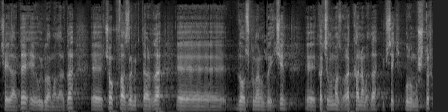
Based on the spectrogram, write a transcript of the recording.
şeylerde, e, uygulamalarda e, çok fazla miktarda e, doz kullanıldığı için e, kaçınılmaz olarak kanamada yüksek bulunmuştur.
